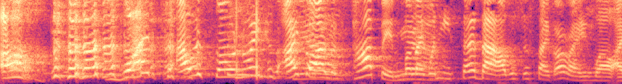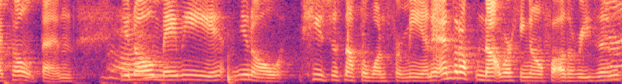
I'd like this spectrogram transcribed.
ah, oh, what? I was so annoyed because I yeah. thought I looked popping, but yeah. like when he said that, I was just like, all right, well I don't then. Aww. You know, maybe you know he's just not the one for me, and it ended up not working out for other reasons.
